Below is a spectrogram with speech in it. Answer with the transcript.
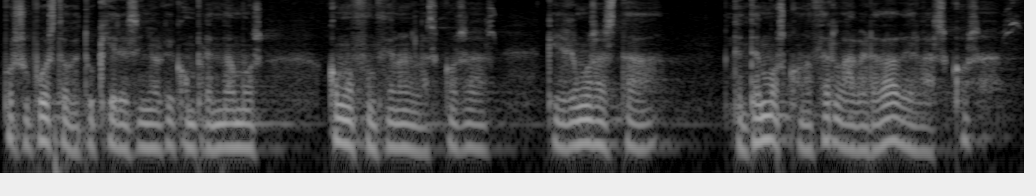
Por supuesto que tú quieres, Señor, que comprendamos cómo funcionan las cosas, que lleguemos hasta Intentemos conocer la verdad de las cosas,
